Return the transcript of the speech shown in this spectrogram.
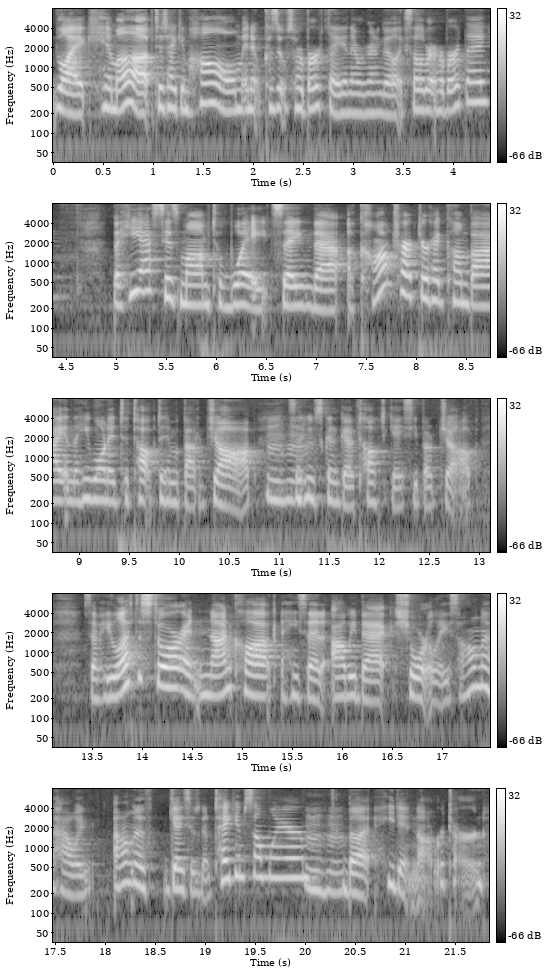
like him up to take him home, and because it, was her birthday, and they were going to go like celebrate her birthday. But he asked his mom to wait, saying that a contractor had come by and that he wanted to talk to him about a job. So mm-hmm. he was going to go talk to Gacy about a job. So he left the store at nine o'clock, and he said, "I'll be back shortly." So I don't know how he, I don't know if Gacy was going to take him somewhere, mm-hmm. but he did not return.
